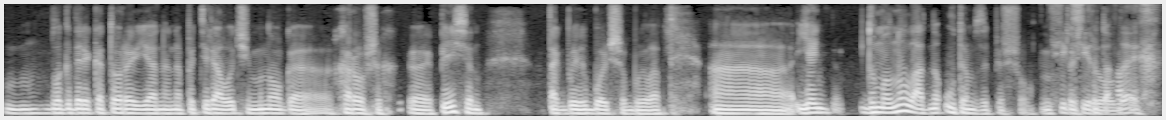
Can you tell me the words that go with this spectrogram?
благодаря которой я, наверное, потерял очень много хороших э, песен. Так бы их больше было. А, я думал, ну ладно, утром запишу. Не фиксировал, есть, да, их?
